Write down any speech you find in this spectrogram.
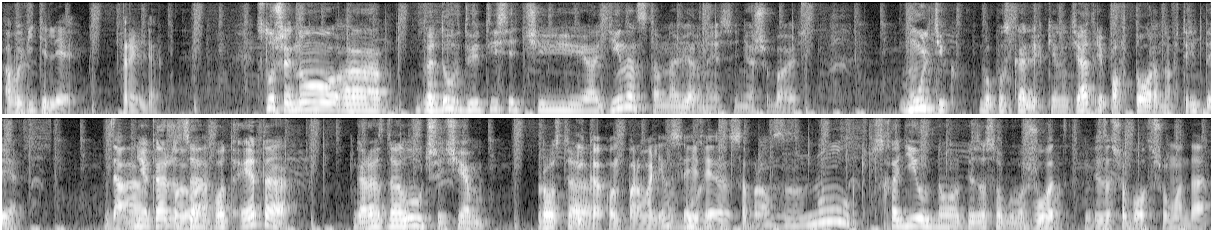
А вы видели трейлер? Слушай, ну, а, году в 2011, наверное, если не ошибаюсь, мультик выпускали в кинотеатре повторно в 3D. Да. Мне кажется, было. вот это гораздо лучше, чем просто... И как он провалился Бух- или собрался? Ну, кто-то сходил, но без особого шума. Вот, без особого шума, да.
